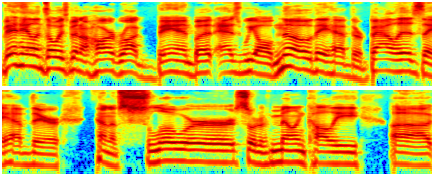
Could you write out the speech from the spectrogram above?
Van Halen's always been a hard rock band, but as we all know, they have their ballads, they have their kind of slower, sort of melancholy uh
